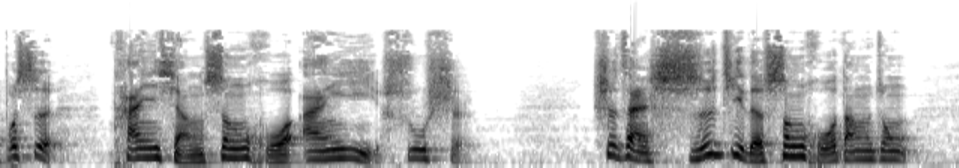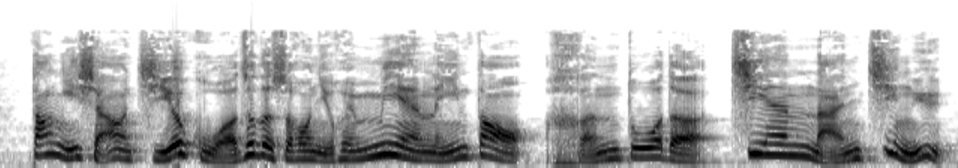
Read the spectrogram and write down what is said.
不是贪享生活安逸舒适，是在实际的生活当中，当你想要结果子的时候，你会面临到很多的艰难境遇。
